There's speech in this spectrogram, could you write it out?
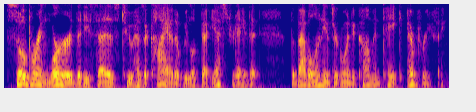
sobering word that he says to Hezekiah that we looked at yesterday that the Babylonians are going to come and take everything.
